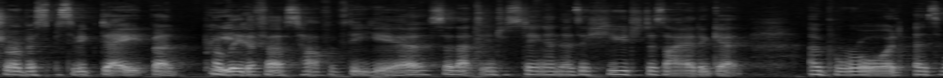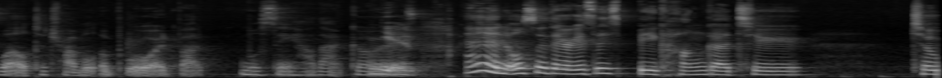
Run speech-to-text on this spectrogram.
sure of a specific date, but probably Yeah. the first half of the year. So that's interesting and there's a huge desire to get abroad as well to travel abroad, but we'll see how that goes. Yeah. And also there is this big hunger to to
